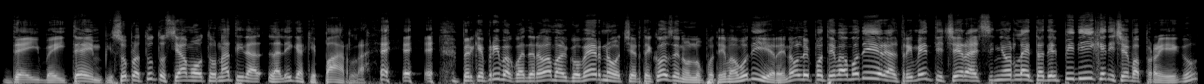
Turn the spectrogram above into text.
dei bei tempi, soprattutto siamo tornati la, la Lega che parla. Perché prima quando eravamo al governo certe cose non lo potevamo dire, non le potevamo dire, altrimenti c'era il signor Letta del PD che diceva prego,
